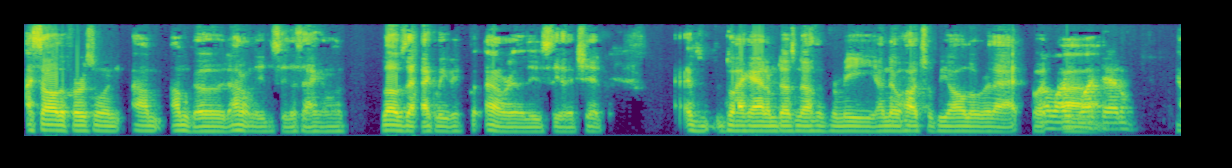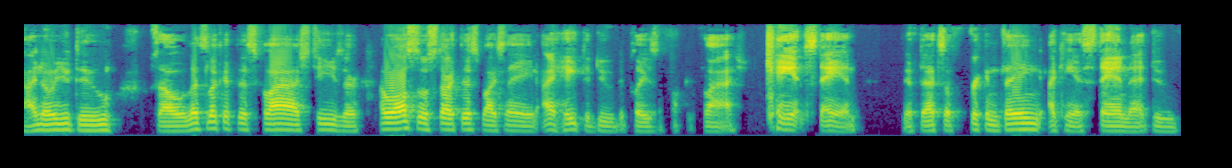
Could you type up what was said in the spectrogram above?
I saw the first one. I'm I'm good. I don't need to see the second one. Love Zach Levi, but I don't really need to see that shit. As Black Adam does nothing for me. I know Hutch will be all over that, but I like uh, Black Adam. I know you do. So let's look at this Flash teaser. I will also start this by saying I hate the dude that plays the fucking Flash. Can't stand. If that's a freaking thing, I can't stand that dude.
